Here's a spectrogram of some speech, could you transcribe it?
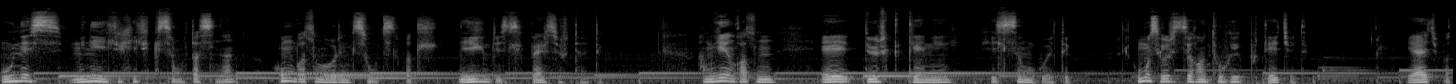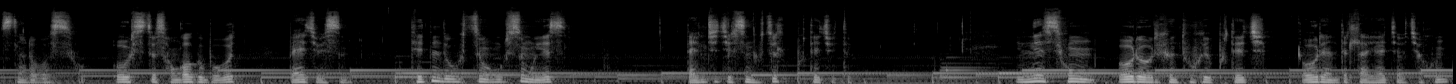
Үүнээс миний илэрхийлэх гэсэн утга санаа нь хүн болон өөрийн гэсэн үзэл бодол нийгэмд эзлэх байр суурьтай байдаг. Хамгийн гол нь Э. Дюркгемийн хэлсэн үг байдаг. Хүмүүс өөрсдийнхөө түүхийг бүтээж байдаг. Яаж бодсноор бас өөрсдөө сонгоогүй бөгөөд байж байсан. Тэдэнд өгсөн өнгөрсөн үеэс дамжиж ирсэн нөхцөл бүтээж байдаг. Иннээс хүн өөрөө өөрийнхөө түүхийг бүтээж өөрийн амьдралаа яаж явж явах нь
